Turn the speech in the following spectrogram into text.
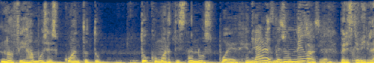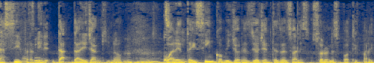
nos fijamos es cuánto tú tú como artista nos puedes generar. Claro, es que es un negocio. Pero es que mire las cifras, mire, Da- Daddy Yankee, ¿no? 45 millones de oyentes mensuales solo en Spotify.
